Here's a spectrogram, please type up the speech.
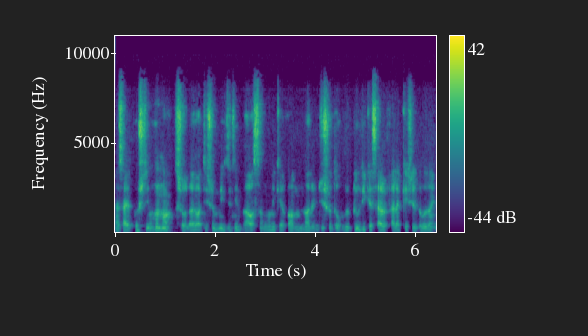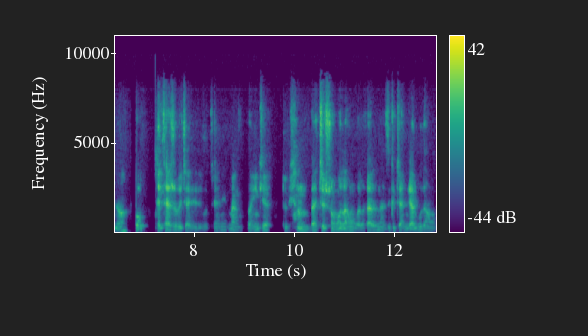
از سر پشتیمون ما شعله آتیش رو می‌دیدیم و آسمونی که قام نارنجی شده بود دودی که سر فلک کشیده بود و اینا خب خیلی تجربه جدیدی بود. یعنی من با اینکه بچه شمال هم بالاخره نزدیک جنگل بودم.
